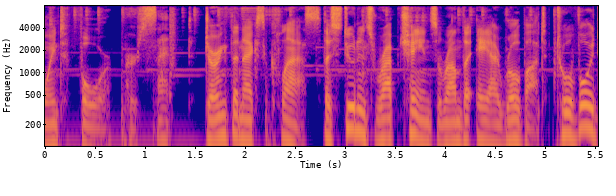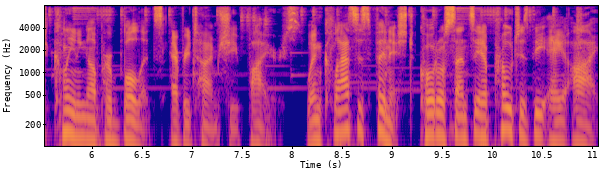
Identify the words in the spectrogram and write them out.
90.4%. During the next class, the students wrap chains around the AI robot to avoid cleaning up her bullets every time she fires. When class is finished, Koro-sensei approaches the AI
